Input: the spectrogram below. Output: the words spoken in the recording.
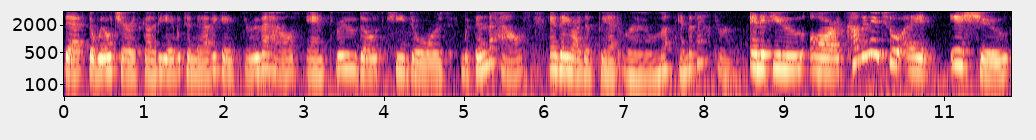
that the wheelchair is going to be able to navigate through the house and through those key doors within the house, and they are the bedroom and the bathroom. And if you are coming into an issue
